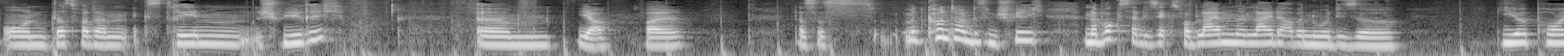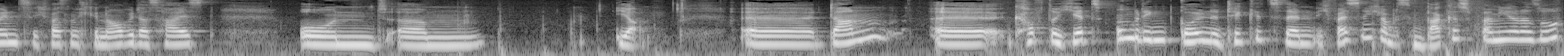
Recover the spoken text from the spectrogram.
Und das war dann extrem schwierig. Ähm, ja, weil das ist mit Konter ein bisschen schwierig. In der Box hat die sechs verbleibende, leider aber nur diese Gear Points. Ich weiß nicht genau, wie das heißt. Und ähm, ja. Äh, dann äh, kauft euch jetzt unbedingt goldene Tickets, denn ich weiß nicht, ob es ein Bug ist bei mir oder so,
